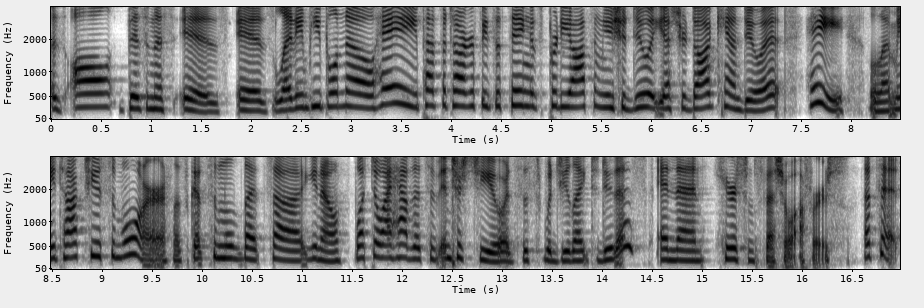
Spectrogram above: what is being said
is all business is, is letting people know, hey, pet photography is a thing. It's pretty awesome. You should do it. Yes, your dog can do it. Hey, let me talk to you some more. Let's get some, let's, uh, you know, what do I have that's of interest to you? Or Is this, would you like to do this? And then here's some special offers. That's it.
